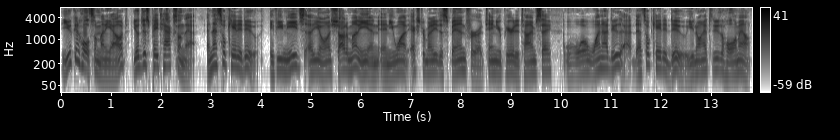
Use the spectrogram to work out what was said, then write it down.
You could hold some money out. You'll just pay tax on that. And that's okay to do if you need a, uh, you know a shot of money and, and you want extra money to spend for a 10 year period of time say well why not do that? That's okay to do. You don't have to do the whole amount.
